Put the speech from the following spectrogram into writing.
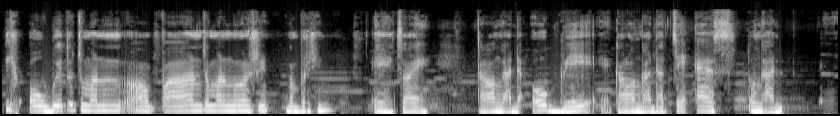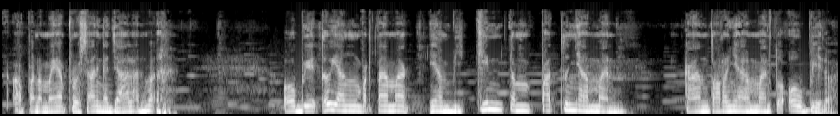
ih OB itu cuman apaan, cuman ngebersihin, ngebersihin. Eh coy, kalau nggak ada OB, kalau nggak ada CS tuh nggak apa namanya perusahaan nggak jalan, pak. OB itu yang pertama yang bikin tempat tuh nyaman. Kantor nyaman tuh OB tuh.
